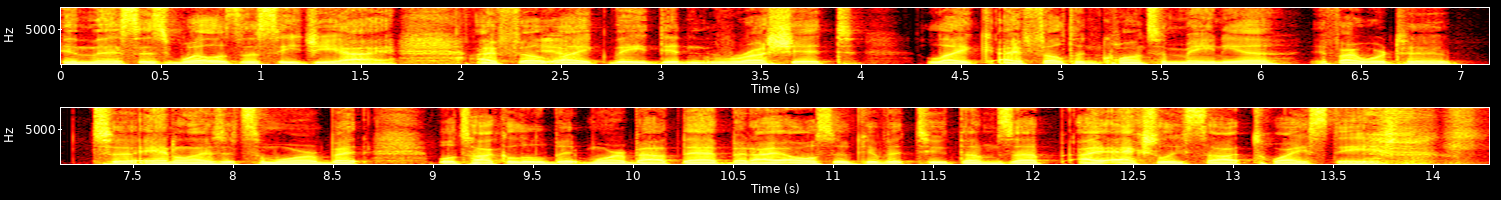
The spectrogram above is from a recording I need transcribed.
in this as well as the cgi i felt Yeah. like they didn't rush it like i felt in Quantumania if i were to to analyze it some more, but we'll talk a little bit more about that. But I also give it two thumbs up. I actually saw it twice, Dave.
